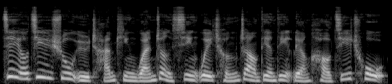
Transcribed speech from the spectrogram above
借由技术与产品完整性为成长奠定良好基础。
